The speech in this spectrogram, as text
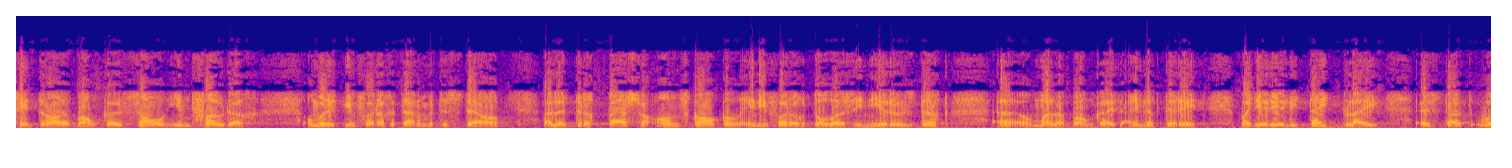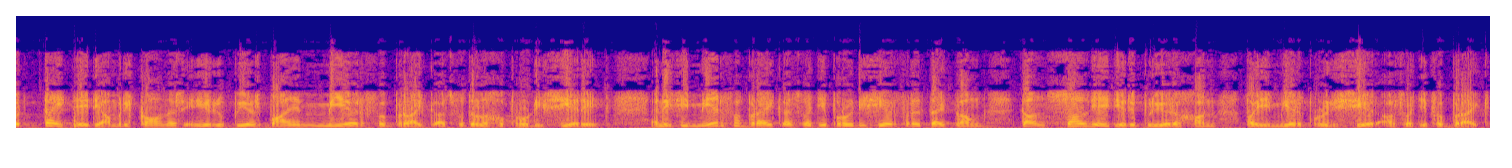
sentrale banke sal eenvoudig om dit in eenvoudige terme te stel, hulle drukperse aanskakel en eenvoudig dollars en euros druk uh, om hulle banke uiteindelik te red. Maar die realiteit bly is dat oor tyd het die Amerikaners en die Europeërs baie meer verbruik as wat hulle geproduseer het. En as jy meer verbruik as wat jy produseer vir 'n tyd lank, dan sal jy deur die periode gaan waar jy meer produseer as wat jy verbruik.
